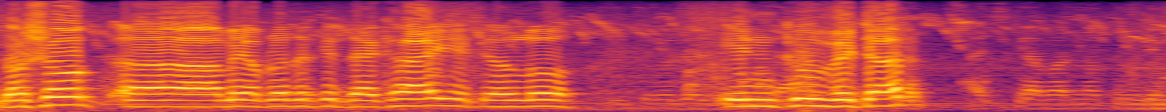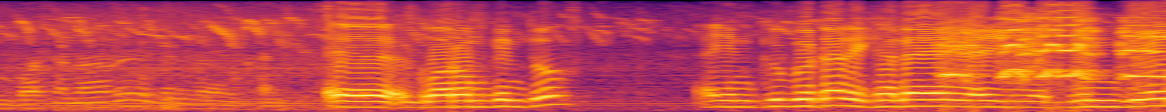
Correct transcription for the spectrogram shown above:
দর্শক আমি আপনাদেরকে দেখাই এটা হলো ইনকিউবেটার আজকে আবার নতুন ডিম বসানো হবে ওই এখানে। গরম কিন্তু। ইনকিউবেটার এখানে এই ডিম দিয়ে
